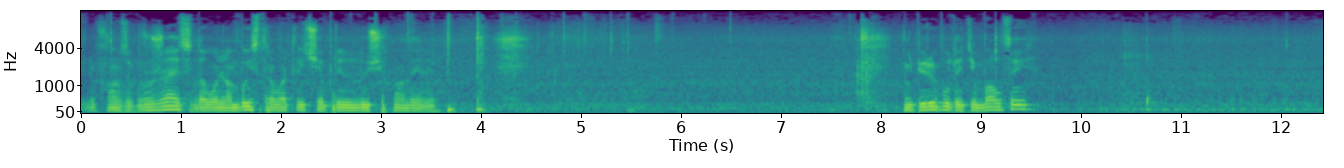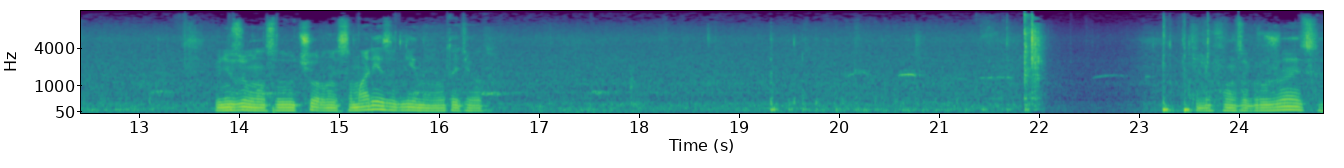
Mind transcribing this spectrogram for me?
Телефон загружается довольно быстро, в отличие от предыдущих моделей. Не перепутайте болты. Внизу у нас идут черные саморезы длинные, вот эти вот. Телефон загружается.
